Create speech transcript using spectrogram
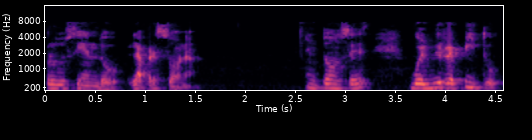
produciendo la persona. Entonces, vuelvo y repito,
